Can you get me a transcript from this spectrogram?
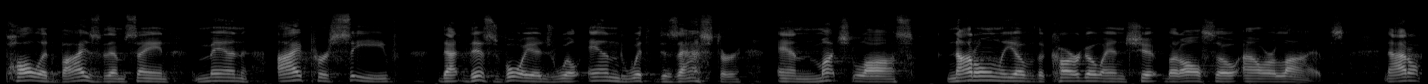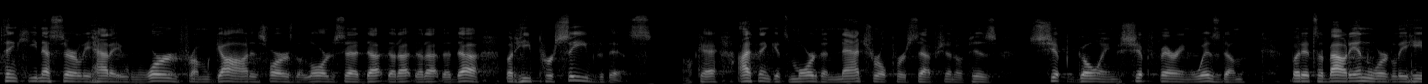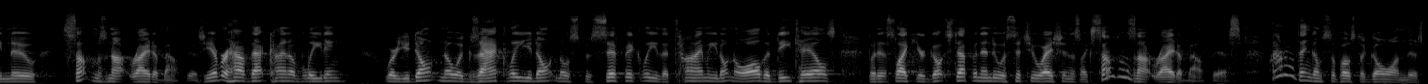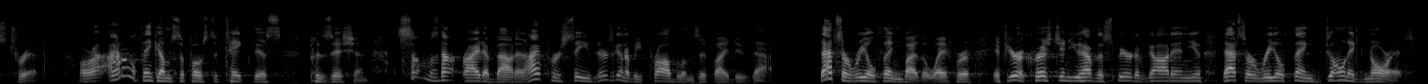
Paul advised them, saying, Men, I perceive that this voyage will end with disaster and much loss, not only of the cargo and ship, but also our lives. Now, I don't think he necessarily had a word from God as far as the Lord said, da, da, da, da, da, da, da, but he perceived this. Okay? I think it's more than natural perception of his ship going, ship faring wisdom, but it's about inwardly he knew something's not right about this. You ever have that kind of leading? Where you don't know exactly, you don't know specifically the timing, you don't know all the details, but it's like you're go- stepping into a situation. It's like something's not right about this. I don't think I'm supposed to go on this trip or I don't think I'm supposed to take this position. Something's not right about it. I perceive there's going to be problems if I do that. That's a real thing, by the way. For if you're a Christian, you have the Spirit of God in you. That's a real thing. Don't ignore it.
